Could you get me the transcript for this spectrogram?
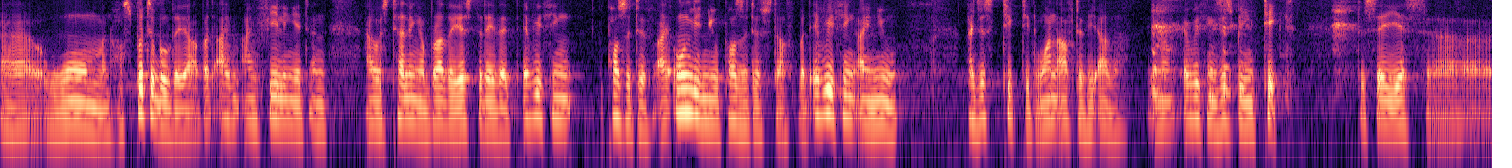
uh, warm and hospitable they are, but I'm, I'm feeling it. And I was telling a brother yesterday that everything positive, I only knew positive stuff, but everything I knew, I just ticked it one after the other. You know, everything's just being ticked to say, yes, uh,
